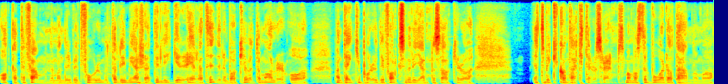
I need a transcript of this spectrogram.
8 till 5 när man driver ett forum. Utan det är mer så att det ligger hela tiden i bakhuvudet och maler. Och man tänker på det. Det är folk som vill ha hjälp med saker och jättemycket kontakter och sådär. Så man måste vårda och ta hand om och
